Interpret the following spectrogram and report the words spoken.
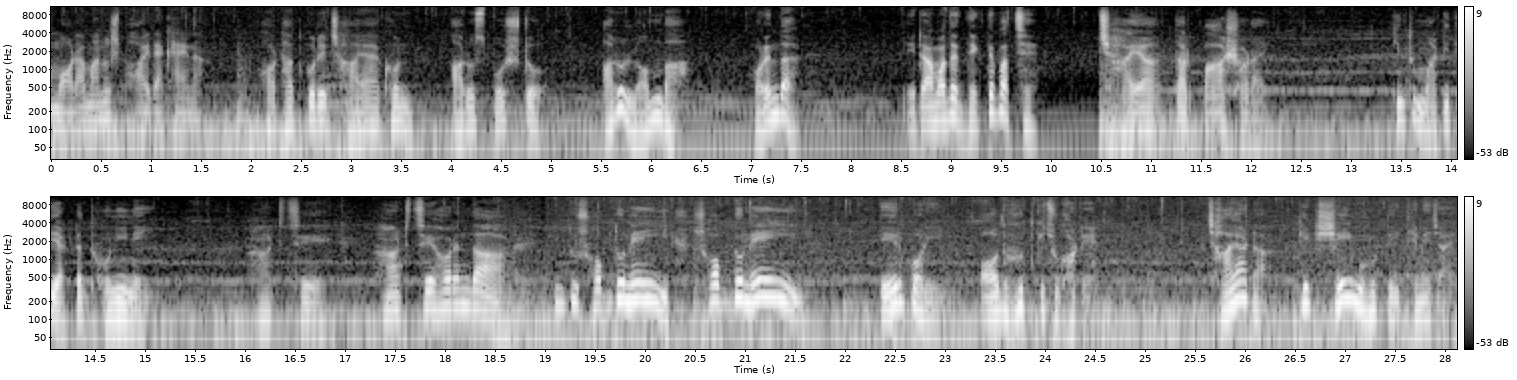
মরা মানুষ ভয় দেখায় না। হঠাৎ করে ছায়া এখন আরও স্পষ্ট আরও লম্বা। হরেন্দা এটা আমাদের দেখতে পাচ্ছে। ছায়া তার পা সরায় কিন্তু মাটিতে একটা ধ্বনি নেই। হাঁটছে হাঁটছে হরেন্দা কিন্তু শব্দ নেই শব্দ নেই। এরপরই অদ্ভুত কিছু ঘটে। ছায়াটা ঠিক সেই মুহূর্তেই থেমে যায়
